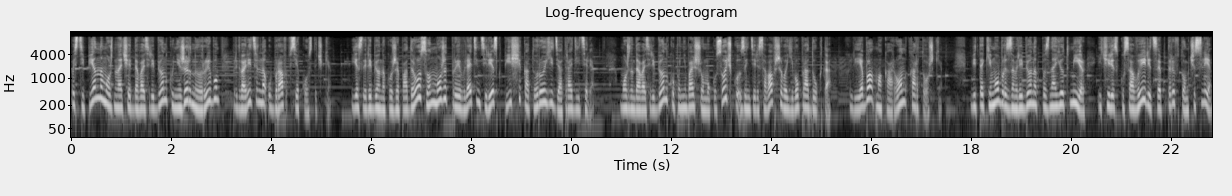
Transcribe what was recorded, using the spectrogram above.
Постепенно можно начать давать ребенку нежирную рыбу, предварительно убрав все косточки. Если ребенок уже подрос, он может проявлять интерес к пище, которую едят родители. Можно давать ребенку по небольшому кусочку заинтересовавшего его продукта – хлеба, макарон, картошки – ведь таким образом ребенок познает мир и через вкусовые рецепторы в том числе.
